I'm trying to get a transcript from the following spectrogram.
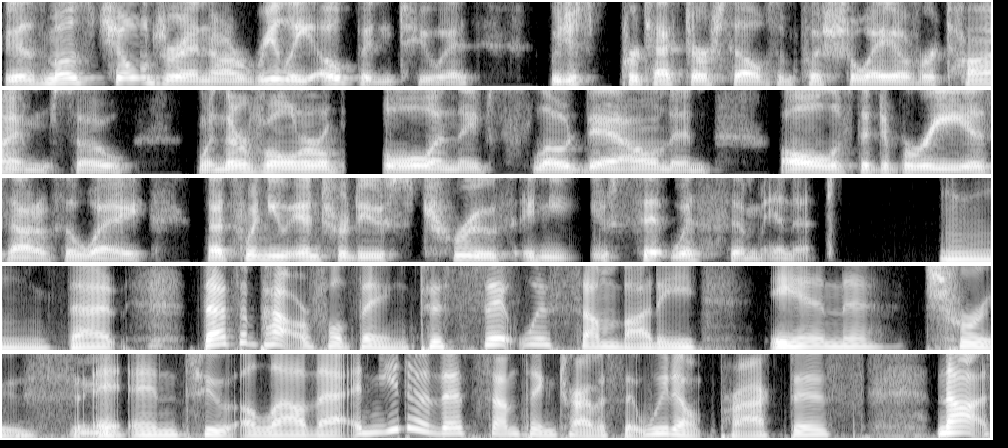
because most children are really open to it. We just protect ourselves and push away over time. So when they're vulnerable and they've slowed down and all of the debris is out of the way, that's when you introduce truth and you, you sit with them in it. Mm, that that's a powerful thing to sit with somebody in truth Mhm. a- and to allow that. And you know that's something Travis that we don't practice. Not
